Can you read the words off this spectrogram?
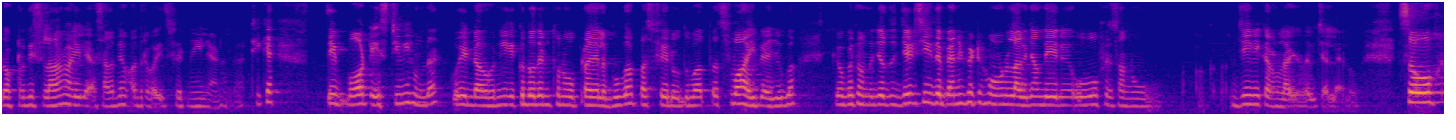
ਡਾਕਟਰ ਦੀ ਸਲਾਹ ਨਾਲ ਹੀ ਲੈ ਸਕਦੇ ਹੋ ਅਦਰਵਾਈਜ਼ ਫਿਰ ਨਹੀਂ ਲੈਣਾਗਾ ਠੀਕ ਹੈ ਤੇ ਬਹੁਤ ਟੇਸਟੀ ਵੀ ਹੁੰਦਾ ਹੈ, ਕੋਈ ਡਾਊਟ ਨਹੀਂ ਇੱਕ ਦੋ ਦਿਨ ਤੁਹਾਨੂੰ ਉਪਰਾ ਜਿਹਾ ਲੱਗੂਗਾ ਬਸ ਫਿਰ ਉਸ ਤੋਂ ਬਾਅਦ ਤਾਂ ਸੁਭਾਅ ਹੀ ਪੈ ਜਾਊਗਾ। ਕਿਉਂਕਿ ਤੁਹਾਨੂੰ ਜਦੋਂ ਜਿਹੜੀ ਚੀਜ਼ ਦੇ ਬੈਨੀਫਿਟ ਹੋਣ ਲੱਗ ਜਾਂਦੇ ਨੇ, ਉਹ ਫਿਰ ਸਾਨੂੰ ਜੀ ਵੀ ਕਰਨ ਲੱਗ ਜਾਂਦਾ ਵੀ ਚੱਲ ਲੈ ਲਓ। ਸੋ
